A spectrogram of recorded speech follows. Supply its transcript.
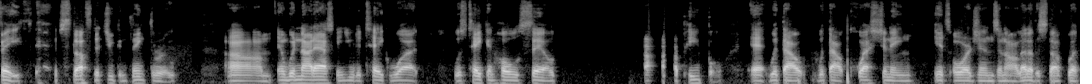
faith stuff that you can think through. Um, and we're not asking you to take what was taken wholesale our people at, without without questioning its origins and all that other stuff, but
